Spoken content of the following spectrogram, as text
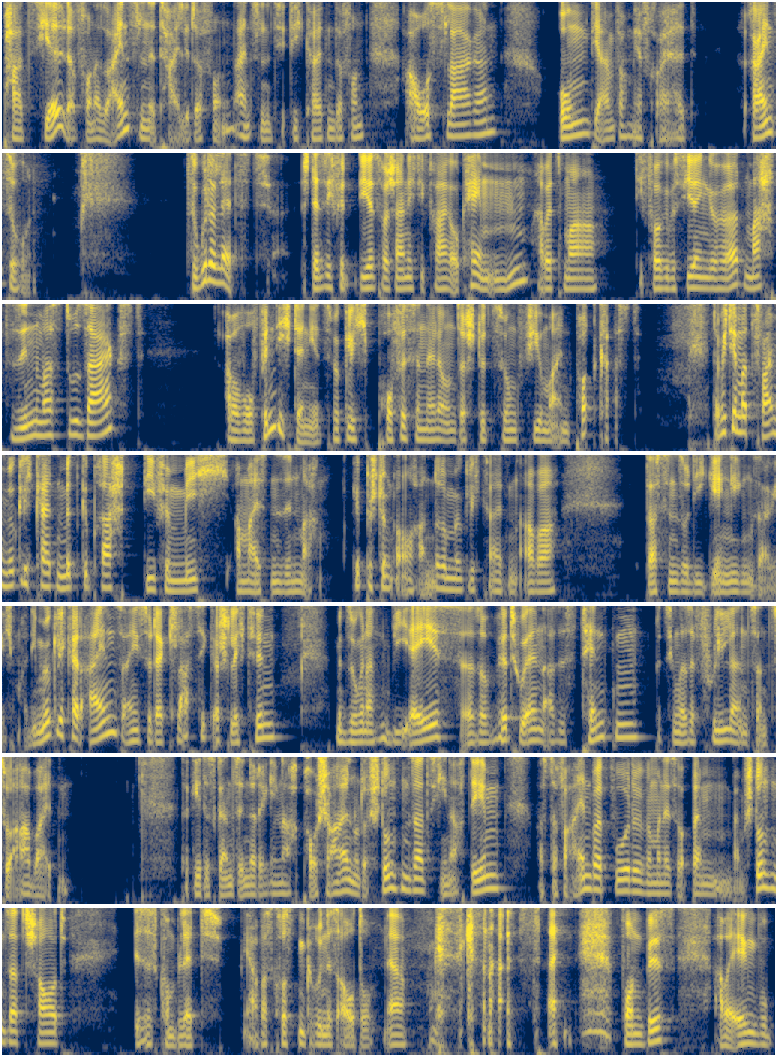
partiell davon, also einzelne Teile davon, einzelne Tätigkeiten davon auslagern, um dir einfach mehr Freiheit reinzuholen. Zu guter Letzt stellt sich für dir jetzt wahrscheinlich die Frage, okay, mh, habe jetzt mal die Folge bis hierhin gehört, macht Sinn, was du sagst, aber wo finde ich denn jetzt wirklich professionelle Unterstützung für meinen Podcast? Da habe ich dir mal zwei Möglichkeiten mitgebracht, die für mich am meisten Sinn machen. Gibt bestimmt auch noch andere Möglichkeiten, aber das sind so die gängigen, sage ich mal. Die Möglichkeit eins, eigentlich so der Klassiker schlechthin, mit sogenannten VAs, also virtuellen Assistenten beziehungsweise Freelancern zu arbeiten. Da geht das Ganze in der Regel nach Pauschalen oder Stundensatz, je nachdem, was da vereinbart wurde. Wenn man jetzt auch beim, beim Stundensatz schaut, ist es komplett, ja, was kostet ein grünes Auto? Ja, kann alles sein, von bis. Aber irgendwo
